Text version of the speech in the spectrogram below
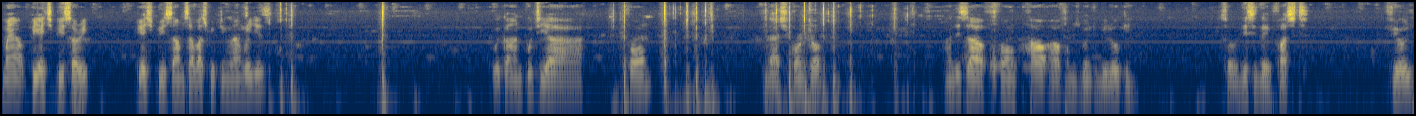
My uh, php sorry. Php some server scripting languages. We can put here form dash control. And this is our form how our form is going to be looking. So this is the first field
